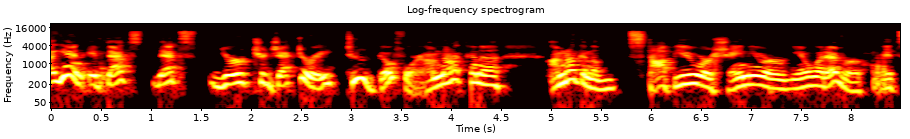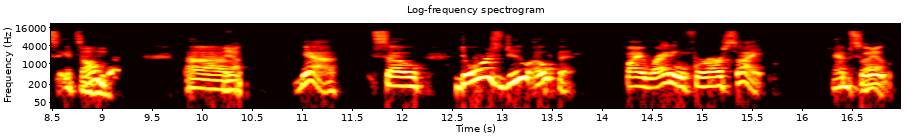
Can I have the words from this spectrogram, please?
again, if that's that's your trajectory, dude, go for it. I'm not gonna I'm not gonna stop you or shame you or you know whatever. It's it's mm-hmm. all good. Um, yeah yeah. So doors do open by writing for our site. Absolutely.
